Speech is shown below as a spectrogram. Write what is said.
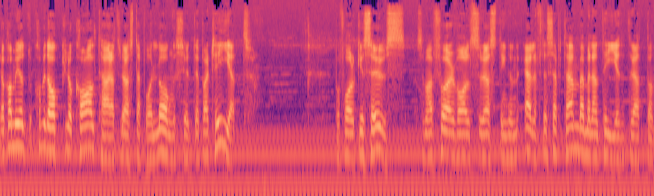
Jag kommer, kommer dock lokalt här att rösta på Långshyttepartiet. På Folkets hus som har förvalsröstning den 11 september mellan 10 till 13.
